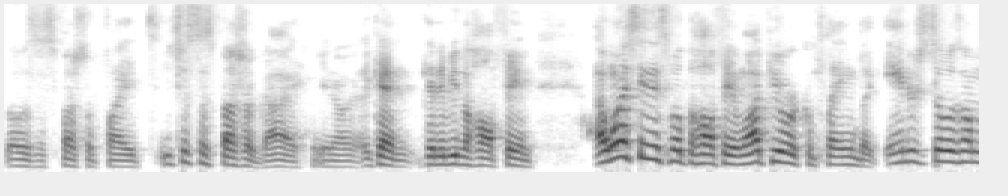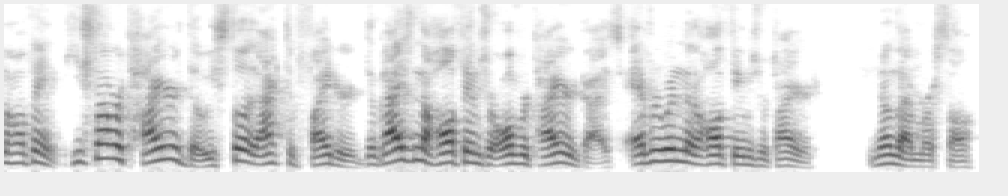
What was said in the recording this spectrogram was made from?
that was a special fight. He's just a special guy. You know, again, going to be in the Hall of Fame. I want to say this about the Hall of Fame. A lot of people are complaining, but Anderson still is on the Hall of Fame. He's not retired though. He's still an active fighter. The guys in the Hall of Fames are all retired guys. Everyone in the Hall of Fame is retired. You know that, Marcel.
